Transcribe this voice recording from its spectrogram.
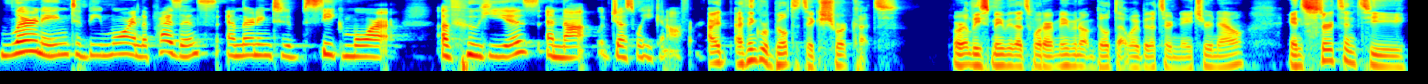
learning to be more in the presence and learning to seek more of who he is and not just what he can offer. I, I think we're built to take shortcuts, or at least maybe that's what our maybe not built that way, but that's our nature now. And certainty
